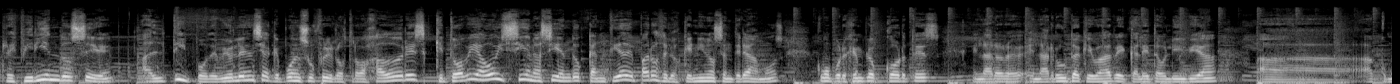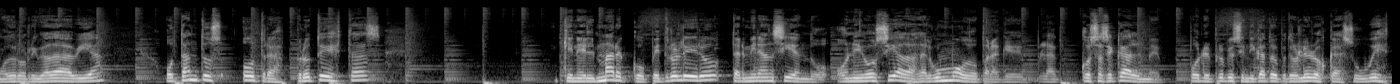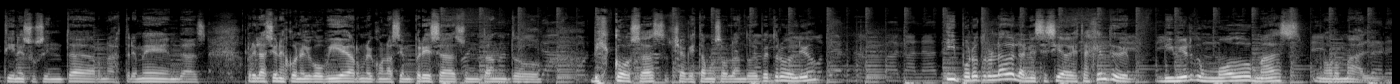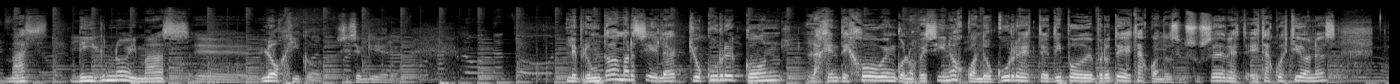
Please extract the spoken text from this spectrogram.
refiriéndose al tipo de violencia que pueden sufrir los trabajadores que todavía hoy siguen haciendo cantidad de paros de los que ni nos enteramos, como por ejemplo cortes en la, en la ruta que va de Caleta Olivia a, a Comodoro Rivadavia, o tantas otras protestas que en el marco petrolero terminan siendo o negociadas de algún modo para que la cosa se calme por el propio sindicato de petroleros que a su vez tiene sus internas tremendas, relaciones con el gobierno y con las empresas un tanto viscosas, ya que estamos hablando de petróleo. Y por otro lado, la necesidad de esta gente de vivir de un modo más normal, más digno y más eh, lógico, si se quiere. Le preguntaba a Marcela qué ocurre con la gente joven, con los vecinos, cuando ocurre este tipo de protestas, cuando suceden estas cuestiones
